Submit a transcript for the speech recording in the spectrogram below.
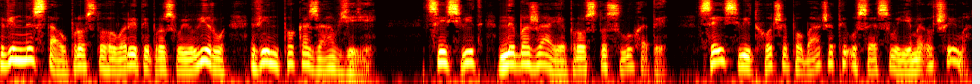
Він не став просто говорити про свою віру, він показав її. Цей світ не бажає просто слухати, цей світ хоче побачити усе своїми очима.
